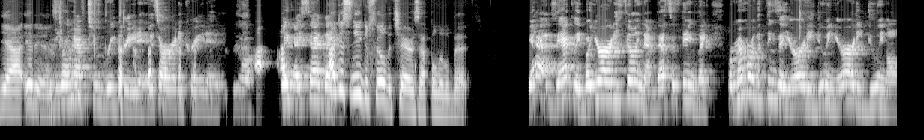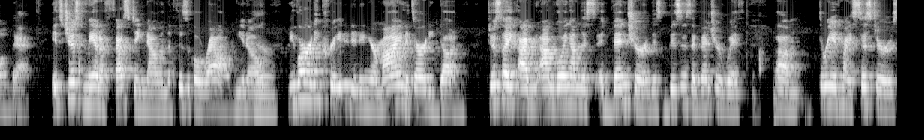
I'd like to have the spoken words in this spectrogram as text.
yeah it is you don't have to recreate it it's already created you know, like I, I said, like, I just need to fill the chairs up a little bit. Yeah, exactly. But you're already filling them. That's the thing. Like, remember the things that you're already doing. You're already doing all of that. It's just manifesting now in the physical realm. You know, yeah. you've already created it in your mind. It's already done. Just like I'm, I'm going on this adventure, this business adventure with um, three of my sisters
